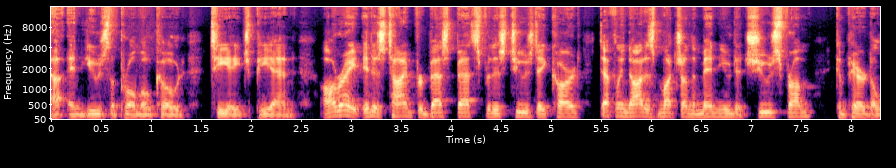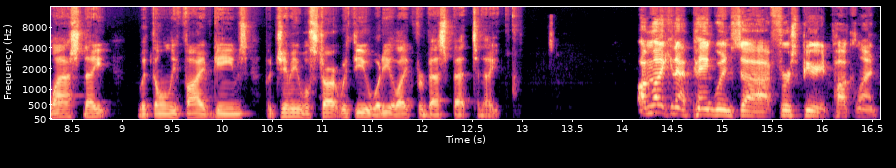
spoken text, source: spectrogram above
uh, and use the promo code THPN. All right, it is time for best bets for this Tuesday card. Definitely not as much on the menu to choose from compared to last night with only five games. But Jimmy, we'll start with you. What do you like for best bet tonight? I'm liking that Penguins uh, first period puck line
